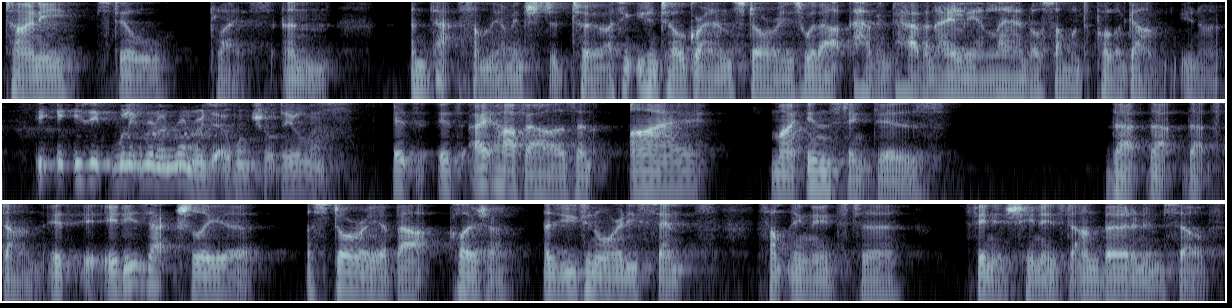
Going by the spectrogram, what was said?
tiny still place, and and that's something I'm interested too. I think you can tell grand stories without having to have an alien land or someone to pull a gun. You know. Is it? Will it run and run, or is it a one-shot deal then? It's it's eight half hours, and I my instinct is that that that's done. It it, it is actually a, a story about closure, as you can already sense. Something needs to finish. He needs to unburden himself,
